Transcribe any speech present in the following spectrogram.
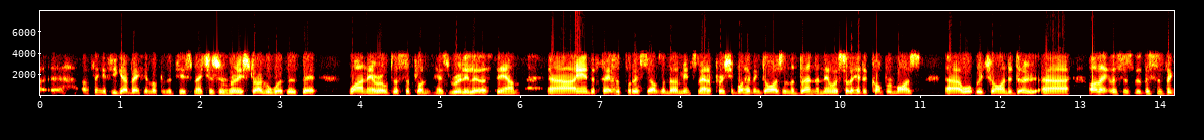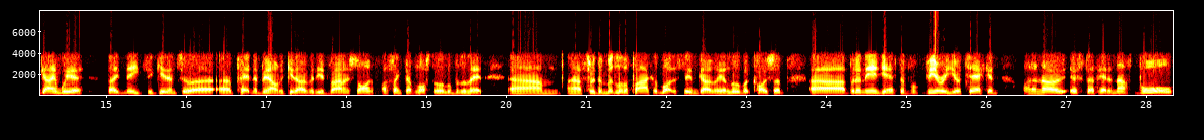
uh, I think if you go back and look at the test matches we've really struggled with, is that one, our real discipline has really let us down, uh, and the fact we put ourselves under immense amount of pressure by having guys in the bin, and then we sort of had to compromise uh, what we're trying to do. Uh, I think this is the, this is the game where they need to get into a, a, pattern of being able to get over the advantage line. I think they've lost a little bit of that um, uh, through the middle of the park. I'd like to see them go a little bit closer. Uh, but in the end, you have to vary your attack. And I don't know if they've had enough ball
